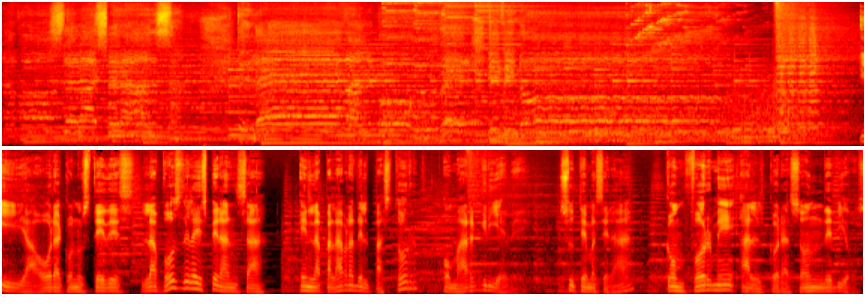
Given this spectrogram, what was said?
La voz de la esperanza te eleva el poder divino. Y ahora con ustedes, la voz de la esperanza en la palabra del pastor Omar Grieve. Su tema será Conforme al corazón de Dios.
